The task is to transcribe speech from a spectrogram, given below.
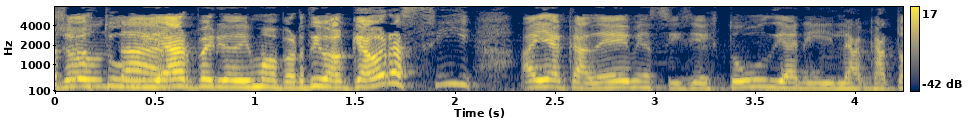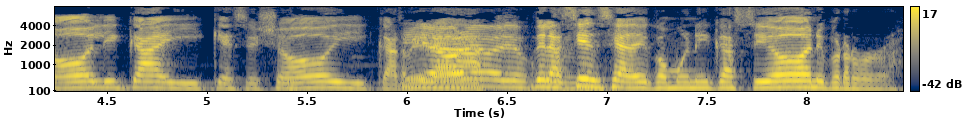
yo estudiar periodismo deportivo, que ahora sí hay academias y se estudian y la católica y qué sé yo y carrera de la ciencia de comunicación y, brr,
